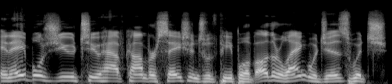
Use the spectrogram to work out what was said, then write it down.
Enables you to have conversations with people of other languages, which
